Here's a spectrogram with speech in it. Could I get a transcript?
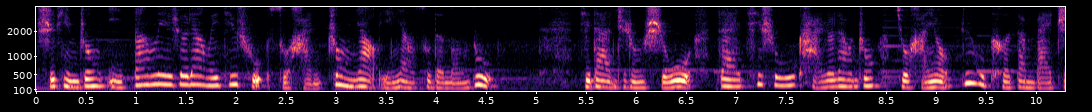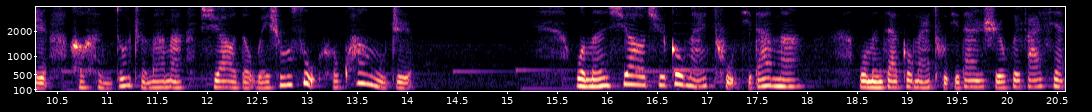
食品中以单位热量为基础所含重要营养素的浓度。鸡蛋这种食物在七十五卡热量中就含有六克蛋白质和很多准妈妈需要的维生素和矿物质。我们需要去购买土鸡蛋吗？我们在购买土鸡蛋时，会发现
